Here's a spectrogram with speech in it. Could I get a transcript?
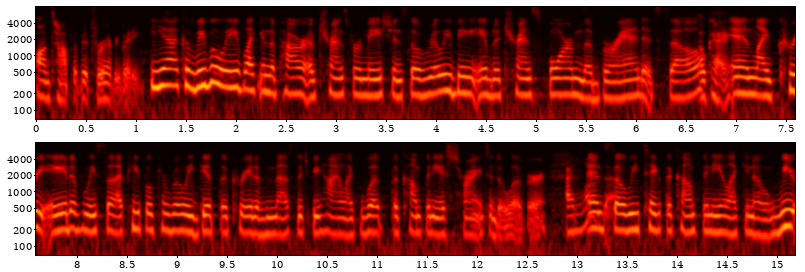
on top of it for everybody. Yeah, because we believe like in the power of transformation. So really being able to transform the brand itself, Okay. and like creatively, so that people can really get the creative message behind like what the company is trying to deliver. I love and that. so we take the company like you know we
